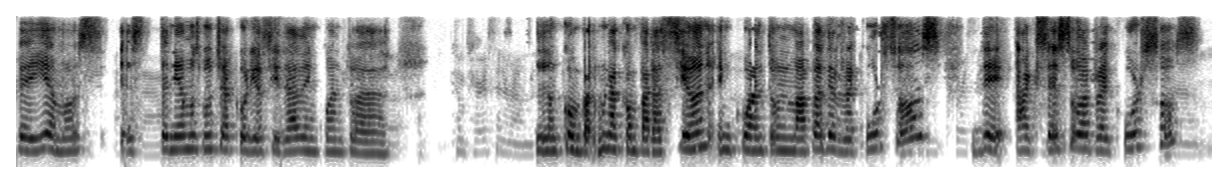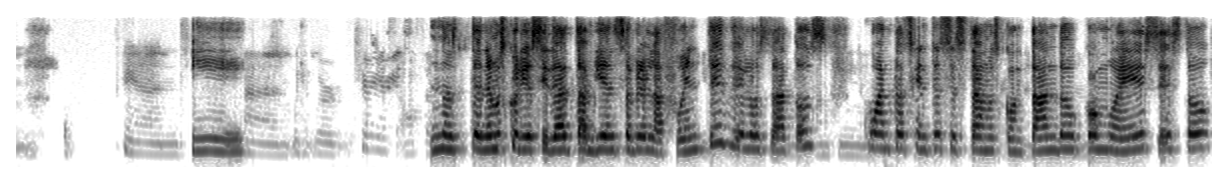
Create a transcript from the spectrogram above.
veíamos, teníamos mucha curiosidad en cuanto a una comparación en cuanto a un mapa de recursos, de acceso a recursos y nos tenemos curiosidad también sobre la fuente de los datos cuántas gentes estamos contando, cómo es esto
